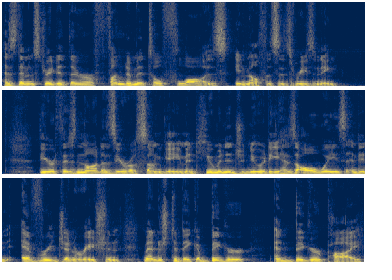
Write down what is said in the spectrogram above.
has demonstrated there are fundamental flaws in Malthus's reasoning. The Earth is not a zero sum game, and human ingenuity has always and in every generation managed to bake a bigger and bigger pie,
